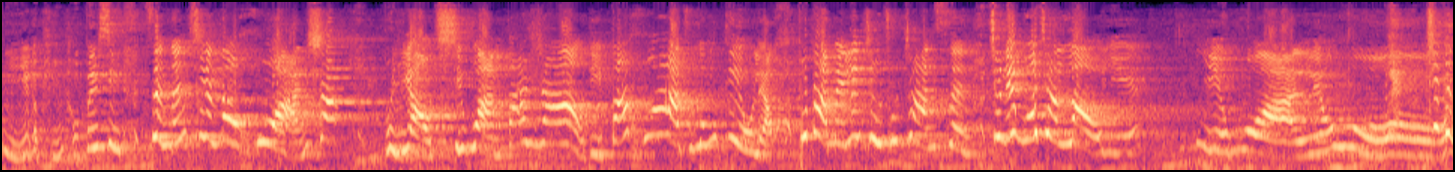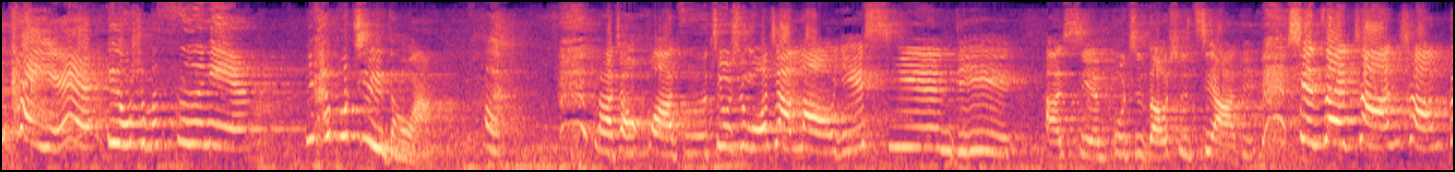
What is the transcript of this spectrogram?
你一个平头百姓，怎能见到皇上？不要七万八绕的，把画子弄丢了，不但没能救出战神，就连我家老爷也完了我。这跟太爷又有什么事呢？你还不知道啊？哎，那张画子就是我家老爷献的，他先不知道是假的，现在战场被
